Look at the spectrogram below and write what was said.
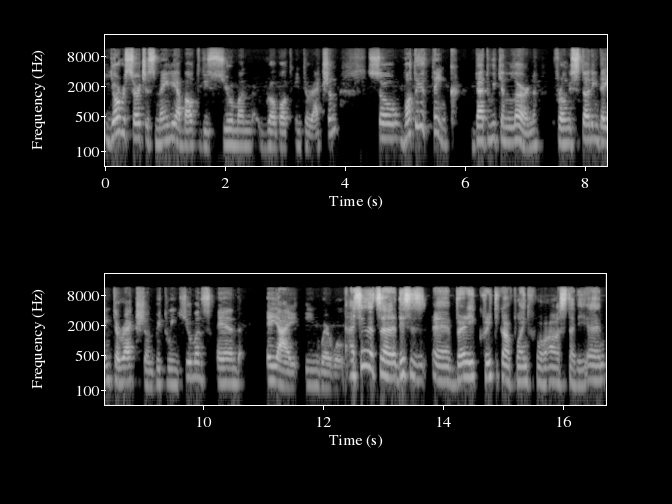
your research is mainly about this human robot interaction. So what do you think that we can learn from studying the interaction between humans and AI in werewolf? I think that this is a very critical point for our study. And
